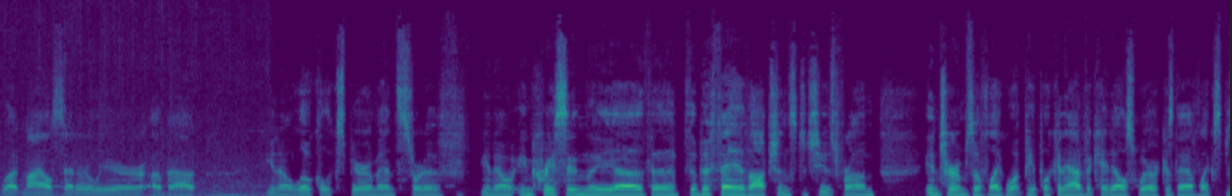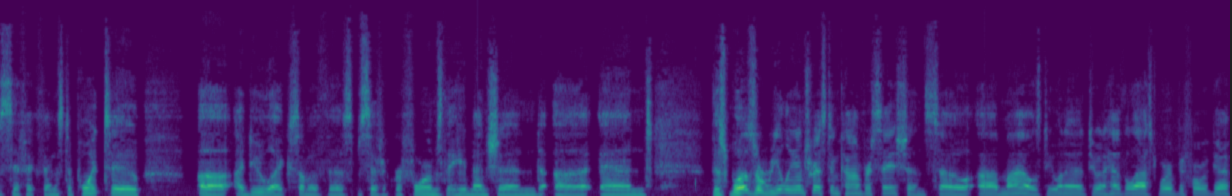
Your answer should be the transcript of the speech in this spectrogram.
what Myles said earlier about you know local experiments, sort of you know increasing the uh, the the buffet of options to choose from in terms of like what people can advocate elsewhere because they have like specific things to point to. Uh, I do like some of the specific reforms that he mentioned, uh, and this was a really interesting conversation. So, uh, Myles, do you want to do you want to have the last word before we go?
